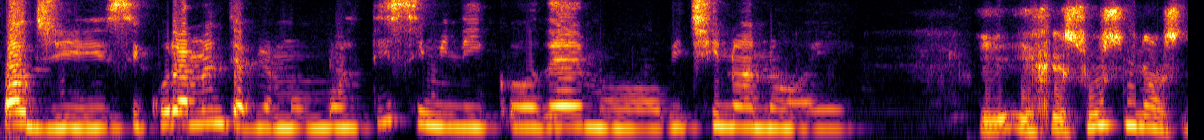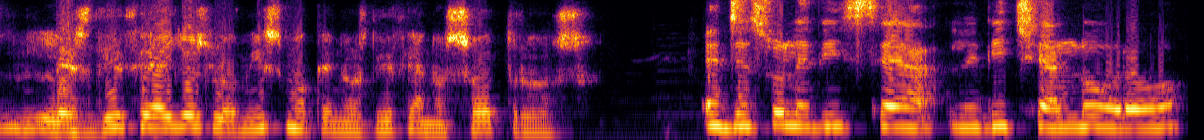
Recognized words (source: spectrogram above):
Oggi sicuramente abbiamo moltissimi Nicodemo vicino a noi. Y, y, Jesús nos, les dice a ellos lo mismo que nos dice a nosotros. E Gesù le, dice a, le dice a loro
